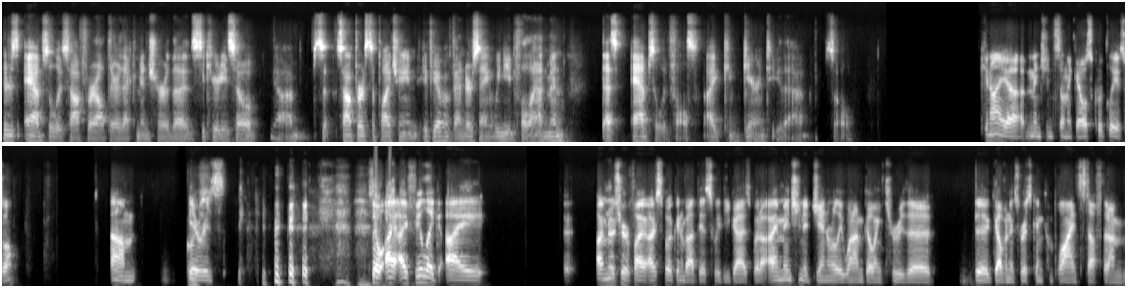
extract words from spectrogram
there's absolutely software out there that can ensure the security. So, um, so software supply chain, if you have a vendor saying we need full admin, that's absolutely false. I can guarantee you that. So, can I uh, mention something else quickly as well? Um, there is. so I, I feel like I. Uh, I'm not sure if I, I've spoken about this with you guys, but I mention it generally when I'm going through the the governance, risk, and compliance stuff that I'm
